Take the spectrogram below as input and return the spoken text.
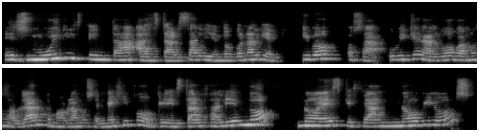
es muy distinta a estar saliendo con alguien. Y vos, o sea, ubiquen algo, vamos a hablar, como hablamos en México, ok, estar saliendo no es que sean novios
